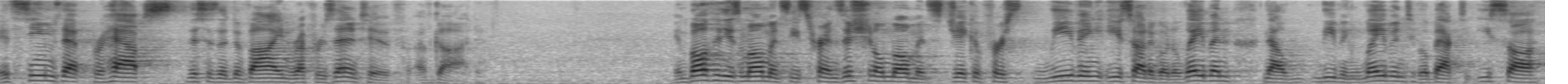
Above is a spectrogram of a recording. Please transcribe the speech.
it seems that perhaps this is a divine representative of God. In both of these moments, these transitional moments, Jacob first leaving Esau to go to Laban, now leaving Laban to go back to Esau,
